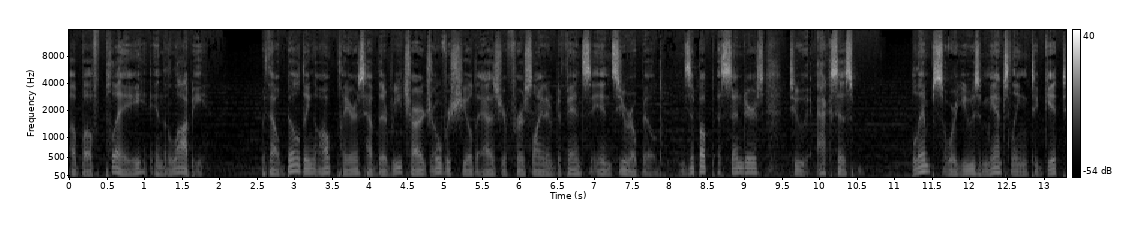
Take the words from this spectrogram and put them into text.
above Play in the lobby. Without building, all players have the Recharge Overshield as your first line of defense in Zero Build. Zip up Ascenders to access blimps or use Mantling to get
